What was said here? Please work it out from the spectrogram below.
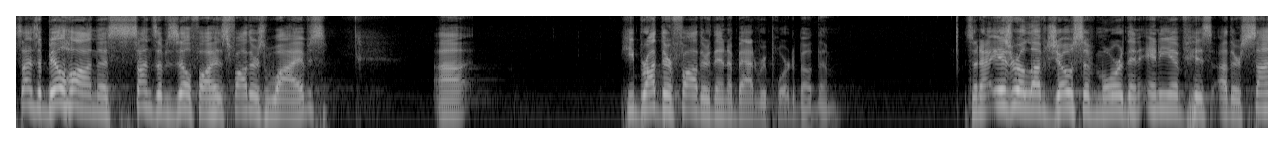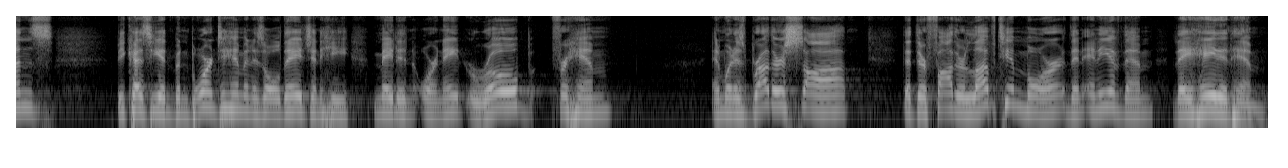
sons of Bilhah and the sons of Zilpah, his father's wives, uh, he brought their father then a bad report about them. So now Israel loved Joseph more than any of his other sons because he had been born to him in his old age and he made an ornate robe for him. And when his brothers saw that their father loved him more than any of them, they hated him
